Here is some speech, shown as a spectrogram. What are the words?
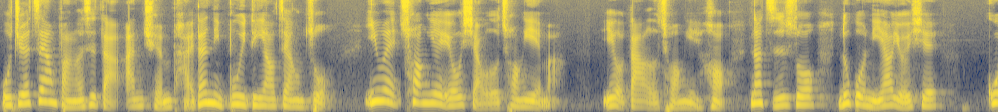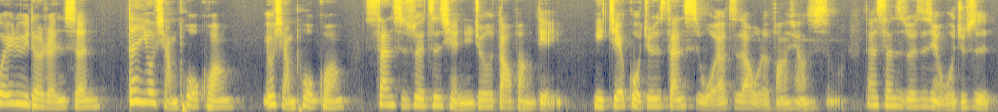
我觉得这样反而是打安全牌，但你不一定要这样做，因为创业有小额创业嘛，也有大额创业。哈，那只是说，如果你要有一些规律的人生，但又想破框。又想破框，三十岁之前你就是倒放电影，你结果就是三十，我要知道我的方向是什么。但三十岁之前，我就是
